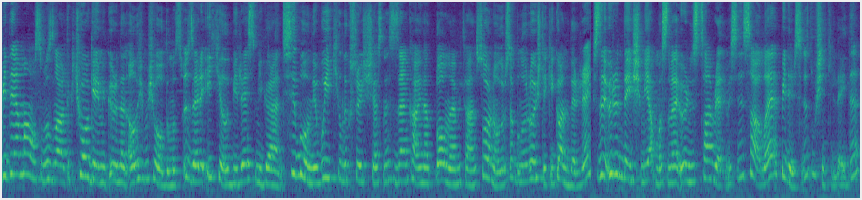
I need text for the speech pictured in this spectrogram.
Bir de mouse'umuzun artık çoğu gaming üründen alışmış olduğumuz üzere 2 yıl bir resmi garantisi bulunuyor. Bu 2 yıllık süreç içerisinde sizden kaynaklı olmayan bir tane sorun olursa bunu Logitech'e göndererek size ürün değişimi yapmasını ve ürününüzü tamir etmesini sağlayabilirsiniz. Bu şekildeydi.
